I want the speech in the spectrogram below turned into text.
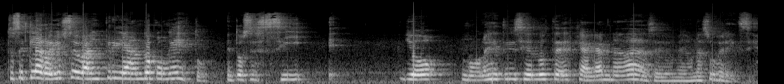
Entonces, claro, ellos se van criando con esto. Entonces, sí, yo no les estoy diciendo a ustedes que hagan nada, me da una sugerencia.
